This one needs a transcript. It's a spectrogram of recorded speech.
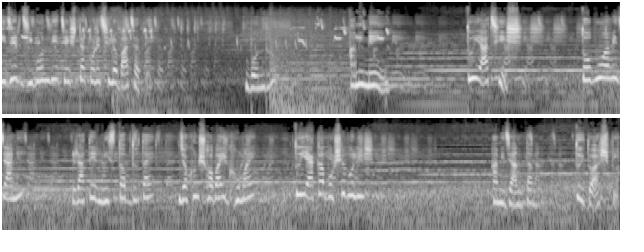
নিজের জীবন দিয়ে চেষ্টা করেছিল বাঁচাতে। বন্ধু, আমি নেই। তুই আছিস। তবু আমি জানি, রাতের নিস্তব্ধতায় যখন সবাই ঘুমায়, তুই একা বসে বলিস, আমি জানতাম তুই তো আসবি।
